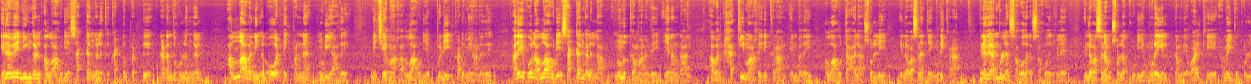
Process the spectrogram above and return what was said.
எனவே நீங்கள் அல்லாஹுடைய சட்டங்களுக்கு கட்டுப்பட்டு நடந்து கொள்ளுங்கள். அல்லாவை நீங்கள் ஓவர்டேக் பண்ண முடியாது. நிச்சயமாக அல்லாஹுடைய பிடி கடுமையானது. அதே போல் அல்லாஹுடைய சட்டங்கள் எல்லாம் நுணுக்கமானவை. ஏனென்றால் அவன் ஹக்கீமாக இருக்கிறான் என்பதை அல்லாஹு தாலா சொல்லி இந்த வசனத்தை முடிக்கிறான். எனவே அன்புள்ள சகோதர சகோதரிகளே இந்த வசனம் சொல்லக்கூடிய முறையில் நம்முடைய வாழ்க்கையை அமைத்துக்கொள்ள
